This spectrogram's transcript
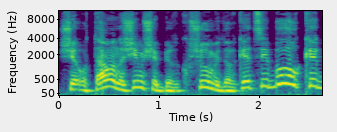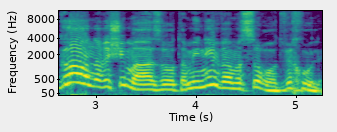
שאותם אנשים שבירשו מדרכי ציבור, כגון הרשימה הזאת, המינים והמסורות וכולי.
